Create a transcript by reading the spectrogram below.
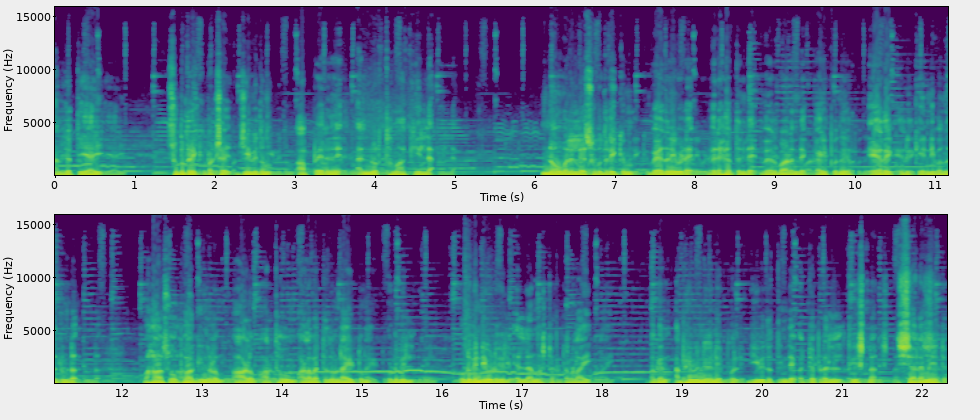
അനുജത്തിയായി. സുഭദ്രയ്ക്ക് പക്ഷേ ജീവിതം ആ പേരിനെ അന്വർത്ഥമാക്കിയില്ല. നോവലിലെ സുഭദ്രയ്ക്കും വേദനയുടെ വിരഹത്തിന്റെ വേർപാടിന്റെ കയ്പുനീർ ഏറെ കുടിക്കേണ്ടി വന്നിട്ടുണ്ട്. മഹാസൗഭാഗ്യങ്ങളും ആളും അർത്ഥവും അളവറ്റതുണ്ടായിട്ടും ഒടുവിൽ ഒടുവിന്റെ ഒടുവിൽ എല്ലാം നഷ്ടപ്പെട്ടവളായി. മകൻ അഭിമന്യുവിനെ പോൽ ജീവിതത്തിന്റെ ഒറ്റപ്പെടലിൽ തീഷ്ണ ശരമേറ്റ്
